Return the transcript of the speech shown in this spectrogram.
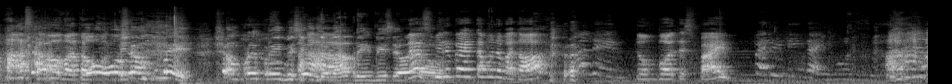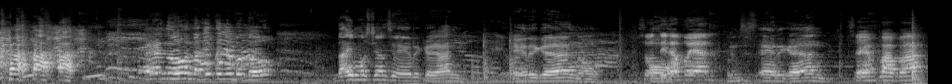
Kasama ba to? Oo, siyempre. Siyempre, previous yun, di ba? Previous yun. Last, oo. binibenta mo na ba to? Alin? Nung Voltes 5? Pero hindi diamonds. Ayan o, nakita niyo ba to? Dimos yan, si Erika yan. Erika yan, oh. So, tinan mo yan. Princess Erika yan. So, yan, Papa.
